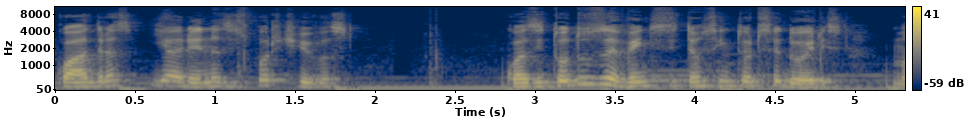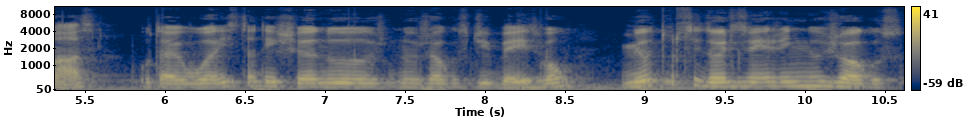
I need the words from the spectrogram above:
quadras e arenas esportivas. Quase todos os eventos estão sem torcedores, mas o Taiwan está deixando nos jogos de beisebol mil torcedores verem os jogos,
